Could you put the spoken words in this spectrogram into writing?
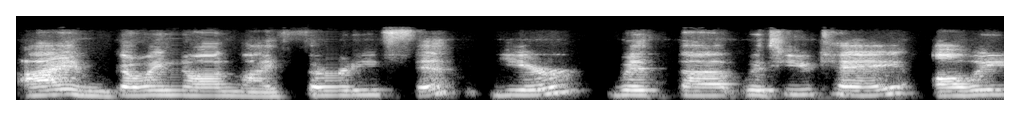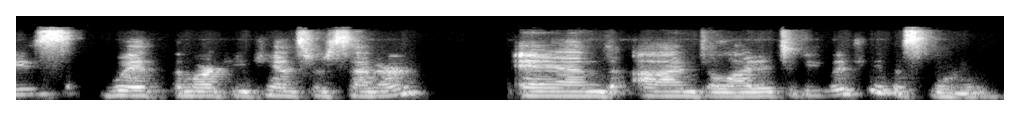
I am going on my 35th year with uh, with UK, always with the Markey Cancer Center, and I'm delighted to be with you this morning.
